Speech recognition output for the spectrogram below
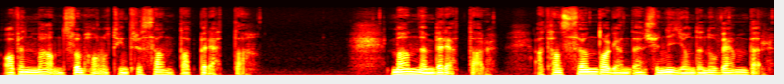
av en man som har något intressant att berätta. Mannen berättar att han söndagen den 29 november,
